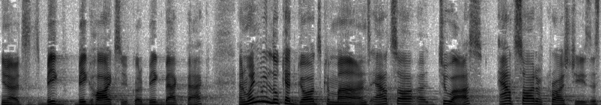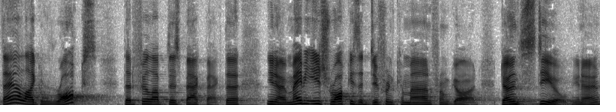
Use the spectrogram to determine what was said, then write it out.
You know, it's, it's big, big hike, so you've got a big backpack. And when we look at God's commands outside uh, to us, outside of Christ Jesus, they are like rocks that fill up this backpack. The, you know, maybe each rock is a different command from God. Don't steal, you know.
